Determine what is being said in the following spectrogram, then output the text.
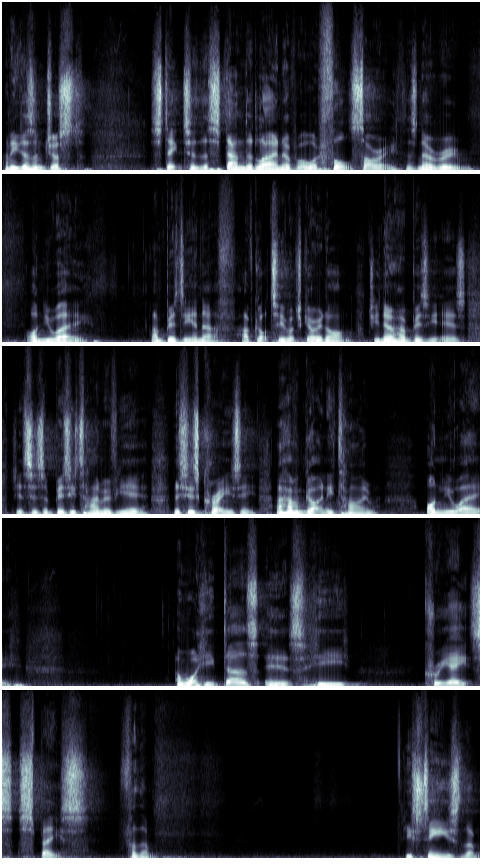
And he doesn't just stick to the standard line of, oh, we're full, sorry, there's no room, on your way. I'm busy enough. I've got too much going on. Do you know how busy it is? This is a busy time of year. This is crazy. I haven't got any time. On your way. And what he does is he creates space for them. He sees them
